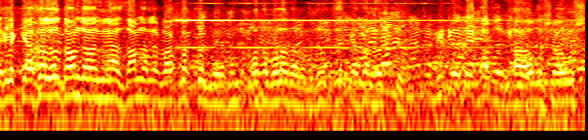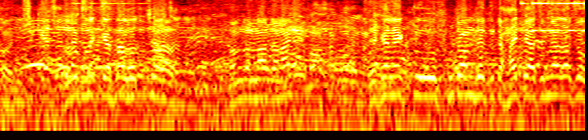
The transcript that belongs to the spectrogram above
এগুলো ক্যাসাল হল দাম জানাবি না দাম জানলে বাক বাক করবে এখন কথা বলা যাবে না যেহেতু ক্যাসাল হচ্ছে। ভিডিও দেখাবো হ্যাঁ অবশ্যই অবশ্যই। তাহলে কোনো ক্যাসাল হচ্ছে দাম না জানাই এখানে একটু সুটাম দিয়ে দুটো হাইটে আছে মিনাজ আসো।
